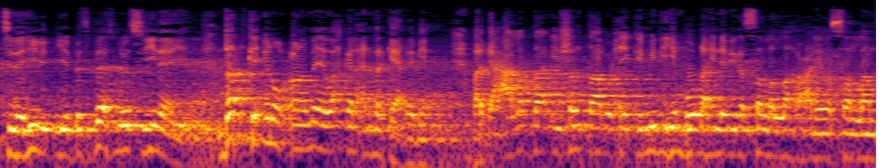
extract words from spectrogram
sida hilib iyo basbaas loo siinaayey dadka inuu cuno mee wax kale aan markaa rabin. Marka xaaladaa iyo shantaaba waxay ka mid yihiin buu dhahay nebiga sala allahu wasalam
